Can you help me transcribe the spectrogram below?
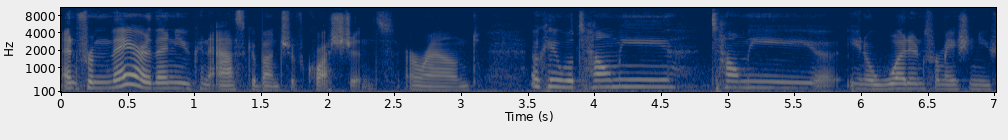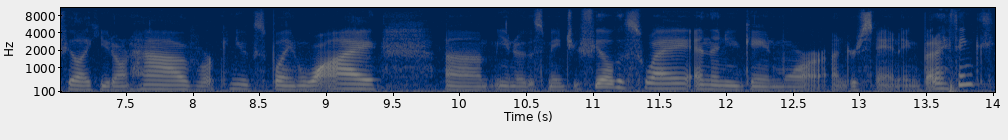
And from there, then you can ask a bunch of questions around, okay, well, tell me, tell me, uh, you know, what information you feel like you don't have, or can you explain why, um, you know, this made you feel this way, and then you gain more understanding. But I think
